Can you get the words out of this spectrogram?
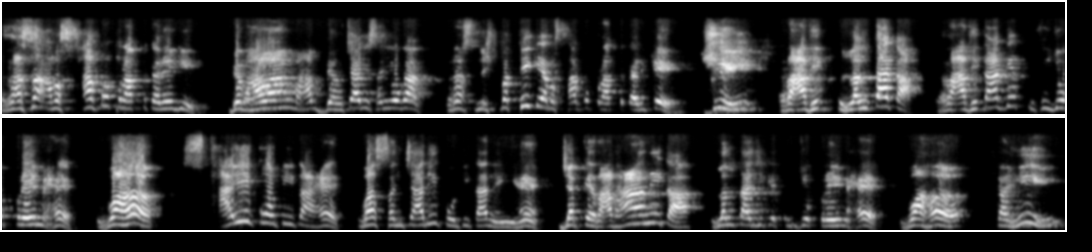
रस अवस्था को प्राप्त करेगी। व्यवहार व्यवचारी संयोगा रस निष्पत्ति की अवस्था को प्राप्त करके श्री राधिक ललता का, राधिका के प्रति जो प्रेम है, वह स्थायी कोटि का है, वह संचारी कोटि का नहीं है। जबकि राधारानी का, ललता जी के प्रति जो प्रेम है, वह कहीं,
